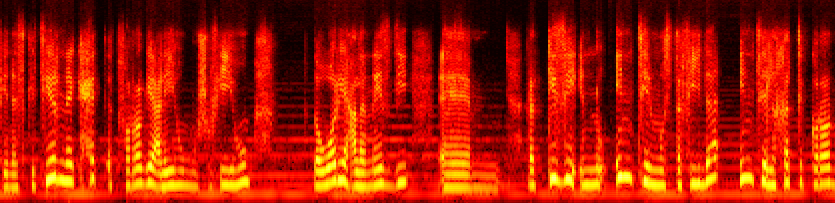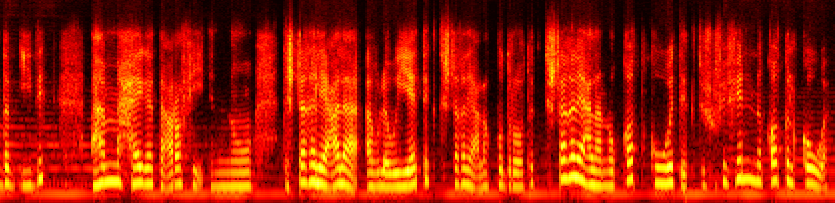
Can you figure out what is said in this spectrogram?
في ناس كتير نجحت اتفرجي عليهم وشوفيهم. دوري على الناس دي ركزي إنه انت المستفيدة انت اللي خدتي القرار ده بإيدك. أهم حاجة تعرفي إنه تشتغلي على أولوياتك تشتغلي على قدراتك تشتغلي على نقاط قوتك تشوفي فين نقاط القوة.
